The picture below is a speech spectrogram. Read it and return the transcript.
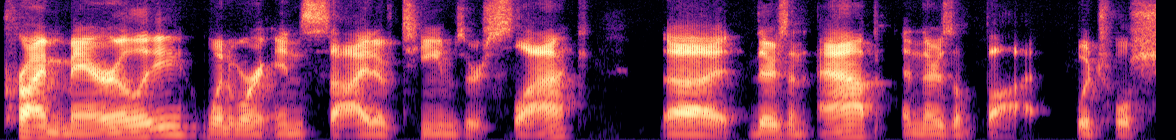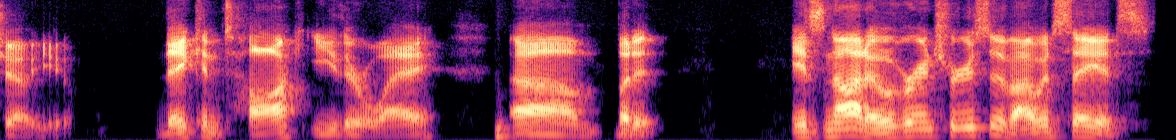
Primarily, when we're inside of Teams or Slack, uh, there's an app and there's a bot which will show you. They can talk either way, um, but it it's not over intrusive. I would say it's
